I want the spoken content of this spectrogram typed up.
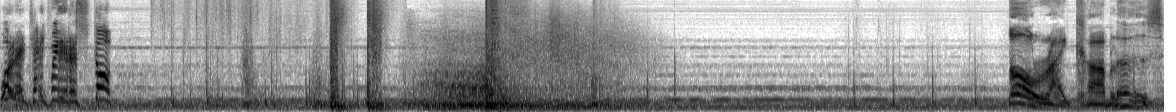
What'll it take for you to stop? All right, cobblers.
